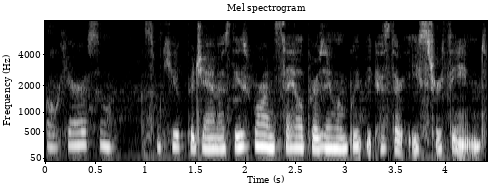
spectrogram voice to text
oh, here are some some cute pajamas. These were on sale presumably because they're Easter themed,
